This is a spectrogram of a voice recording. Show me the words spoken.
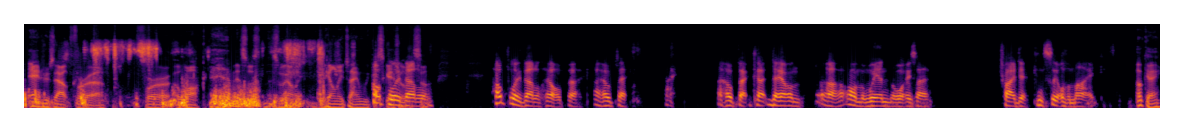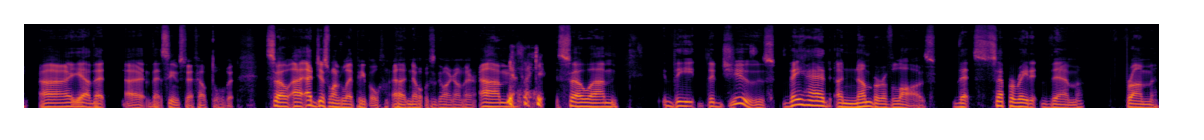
Andrew's out for a for a walk. this was this was the only, the only time we could hopefully schedule that'll, it, so. Hopefully that'll help. Uh, I hope that I, I hope that cut down uh, on the wind noise. I tried to conceal the mic. Okay. Uh, yeah, that uh, that seems to have helped a little bit. So uh, I just wanted to let people uh, know what was going on there. Um, Yeah, thank you. so um, the the Jews they had a number of laws that separated them from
